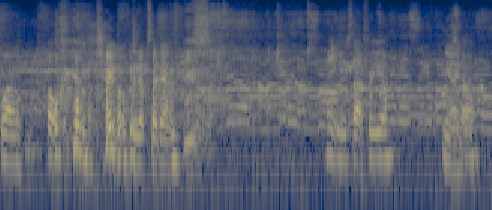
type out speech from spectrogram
wow. Oh, I'm trying to open it upside down. I didn't use that for you. Yeah, I know.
